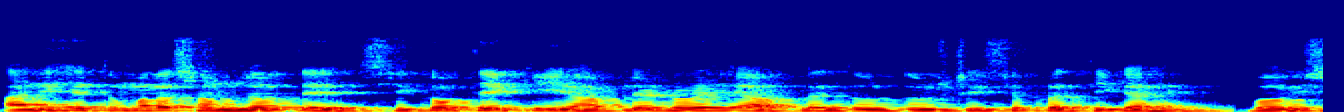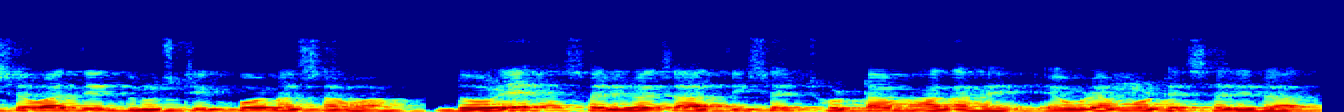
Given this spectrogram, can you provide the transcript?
आणि हे तुम्हाला समजवते शिकवते की आपले डोळे हे आपल्या दूरदृष्टीचे प्रतीक आहेत. भविष्यवादी दृष्टिकोन असावा. डोळे हा शरीराचा अतिशय छोटा भाग आहे एवढ्या मोठ्या शरीरात.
